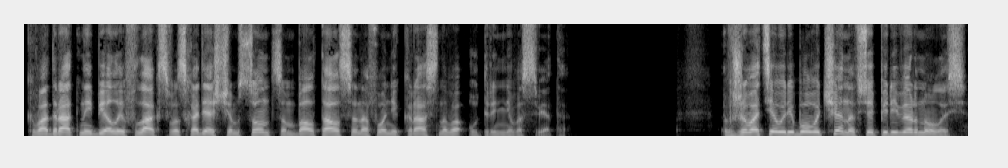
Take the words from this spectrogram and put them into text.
Квадратный белый флаг с восходящим солнцем болтался на фоне красного утреннего света. В животе у рябого Чена все перевернулось,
